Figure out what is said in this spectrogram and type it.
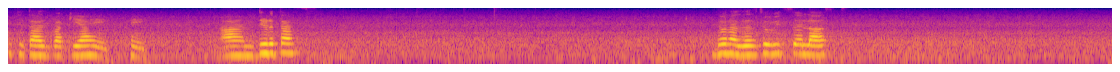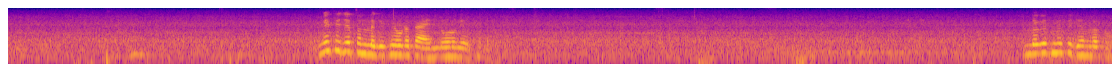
किती तास बाकी आहे हे आणि दीड तास. दोन हजार चोवीसचा लास्ट मेसेज येतो ना लगेच एवढं काय लोड घ्यायचं लगेच मेसेज येऊन जातो.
